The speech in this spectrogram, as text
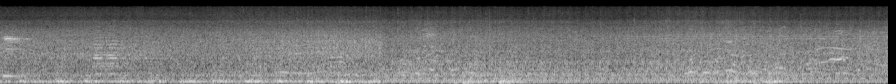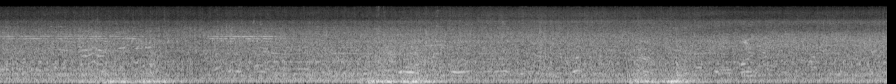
the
